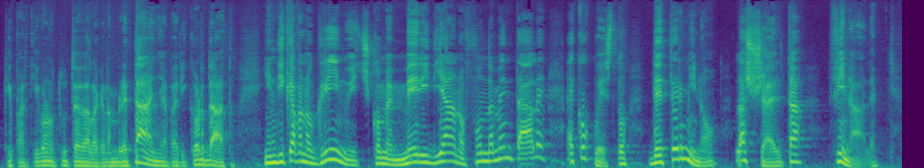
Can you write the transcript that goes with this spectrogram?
che partivano tutte dalla Gran Bretagna, va ricordato, indicavano Greenwich come meridiano fondamentale, ecco questo determinò la scelta finale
